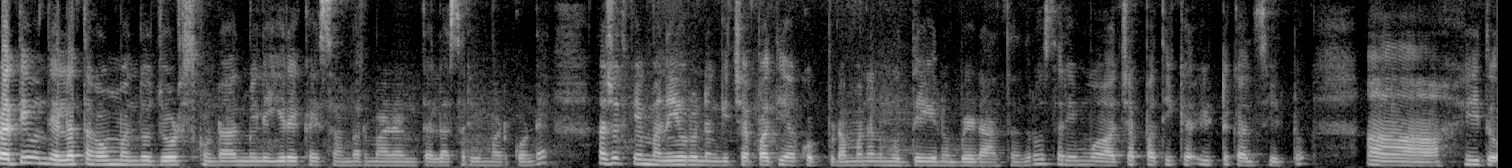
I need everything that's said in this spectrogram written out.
ಪ್ರತಿಯೊಂದು ಎಲ್ಲ ತೊಗೊಂಬಂದು ಜೋಡಿಸ್ಕೊಂಡು ಆದಮೇಲೆ ಹೀರೆಕಾಯಿ ಸಾಂಬಾರು ಮಾಡೋಣ ಅಂತೆಲ್ಲ ಸರಿ ಮಾಡಿಕೊಂಡೆ. ಅಷ್ಟೊತ್ತಿಗೆ ಮನೆಯವರು ನನಗೆ ಚಪಾತಿ ಹಾಕೊಟ್ಬಿಡಮ್ಮ ನನ್ನ ಮುದ್ದೆ ಏನು ಬೇಡ ಅಂತಂದರು. ಸರಿ ಚಪಾತಿ ಕ, ಹಿಟ್ಟು ಕಲಸಿಟ್ಟು ಇದು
